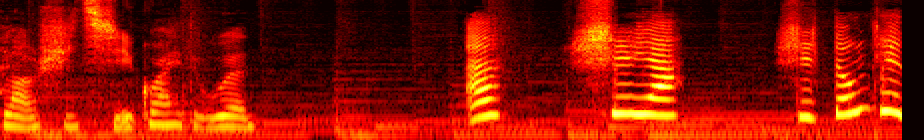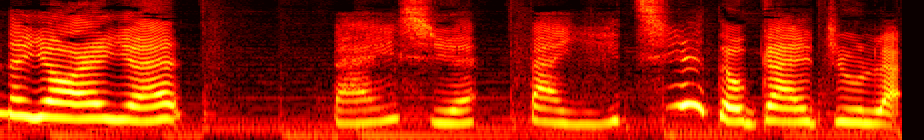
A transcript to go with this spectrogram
老师奇怪的问：“啊，是呀，是冬天的幼儿园，白雪把一切都盖住了，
